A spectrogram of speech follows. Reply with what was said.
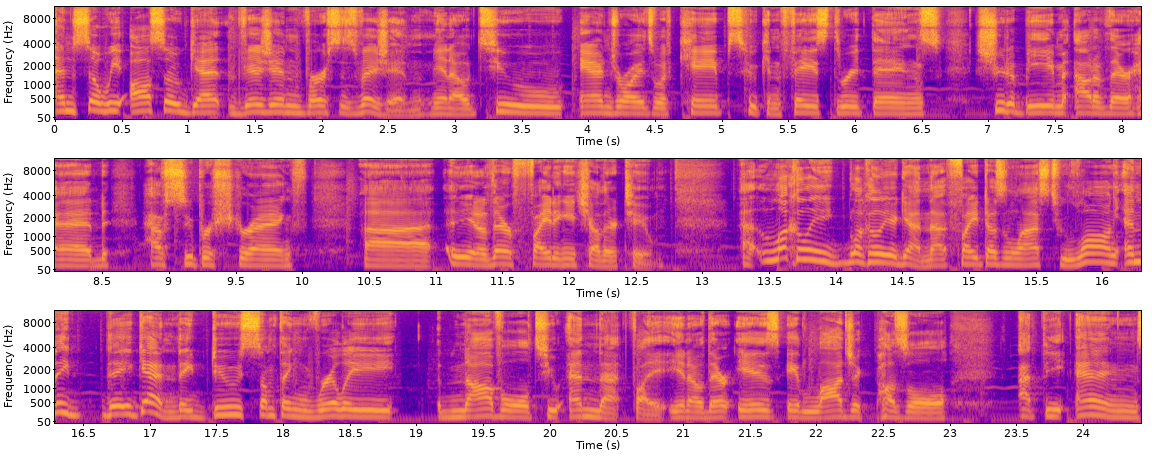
and so we also get Vision versus Vision, you know, two androids with capes who can phase through things, shoot a beam out of their head, have super strength. Uh, you know, they're fighting each other too. Uh, luckily, luckily again, that fight doesn't last too long, and they they again they do something really novel to end that fight. You know, there is a logic puzzle at the end,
